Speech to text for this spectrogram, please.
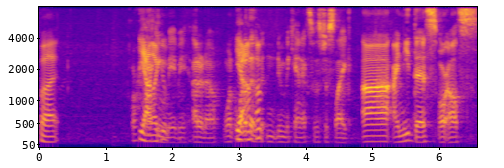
but or yeah, hacking, like- maybe. I don't know. One, Yeah, one of the I'm- new mechanics was just like, uh, I need this, or else.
